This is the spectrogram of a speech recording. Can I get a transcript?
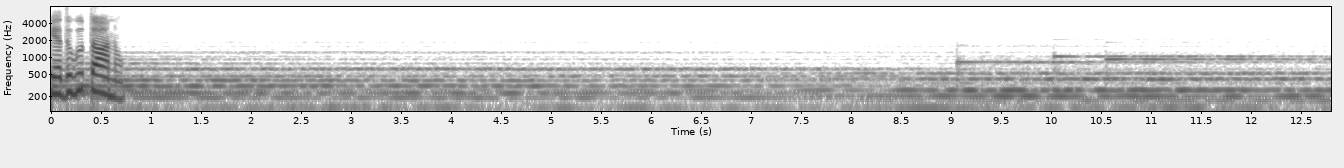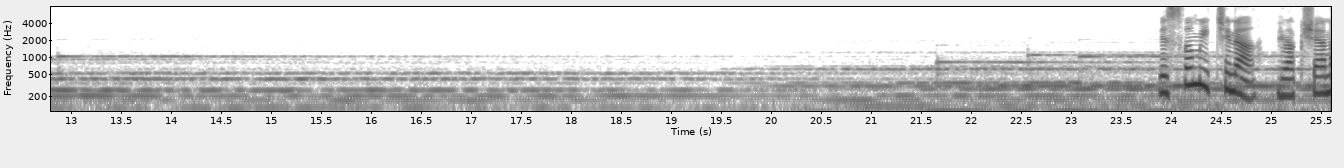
ఎదుగుతాను. విశ్వం ఇచ్చిన రక్షణ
